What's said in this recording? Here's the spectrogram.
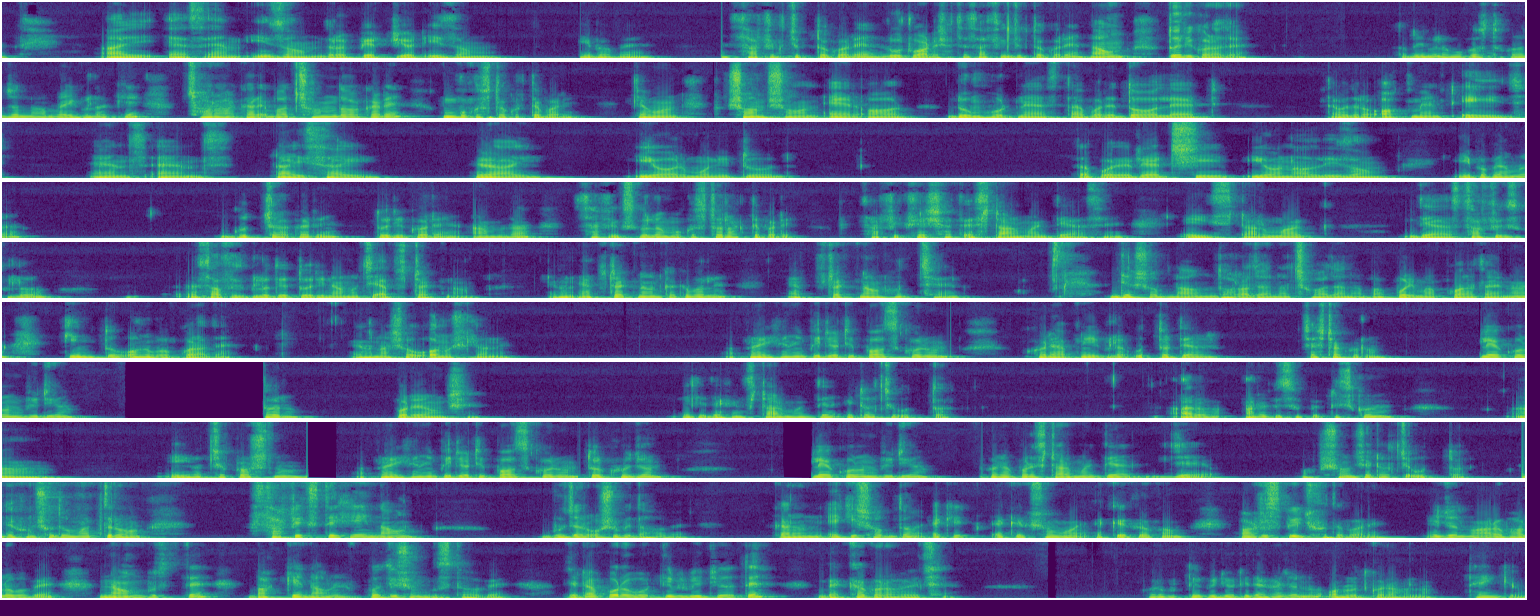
আই এস এম ইজম ধরো পেট্রিয়ট ইজম এইভাবে সাফিক্স যুক্ত করে রুট ওয়ার্ডের সাথে সাফিক্স যুক্ত করে নাউন তৈরি করা যায়। তবে এগুলো মুখস্থ করার জন্য আমরা এগুলোকে ছড়া আকারে বা ছন্দ আকারে মুখস্থ করতে পারি। যেমন, শন শন, এর, অর ডুমহুডনেস তারপরে দ লেট তারপরে ধরো অকমেন্ট এজ অ্যান্স অ্যান্স রাইসাই রাই, ইয়র, মনিটুড, তারপরে রেড শিপ, ইয়নালিজম। এইভাবে আমরা গুচ্ছ আকারে তৈরি করে আমরা সাফিক্সগুলো মুখস্থ রাখতে পারি। সাফিক্সের সাথে স্টার মার্ক দেওয়া আছে। এই স্টার মার্ক দেওয়া সাফিক্সগুলো সাফিক্সগুলো দিয়ে তৈরি নাম হচ্ছে অ্যাবস্ট্রাক্ট নাউন এখন অ্যাবস্ট্রাক্ট নাউন কাকে বলে? অ্যাবস্ট্রাক্ট নাউন হচ্ছে যেসব নাউন ধরা যায় না, ছোঁয়া যায় না বা পরিমাপ করা যায় না, কিন্তু অনুভব করা যায়। এখন আসো অনুশীলনে। আপনার এখানে ভিডিওটি পজ করুন। করে আপনি এগুলোর উত্তর দেওয়ার চেষ্টা করুন। প্লে করুন ভিডিও উত্তর পরের অংশে। এই যে দেখেন স্টার মার্ক দিয়ে এটা হচ্ছে উত্তর। আরও আরও কিছু প্র্যাকটিস করুন। এই হচ্ছে প্রশ্ন। আপনার এখানে ভিডিওটি পজ করুন, উত্তর খুঁজুন। প্লে করুন ভিডিও করার পরে স্টার মার্ক দেওয়ার যে অপশন সেটা হচ্ছে উত্তর। দেখুন, শুধুমাত্র সাফিক্স দেখেই নাউন বোঝার অসুবিধা হবে। কারণ একই শব্দ এক এক এক এক সময় এক এক রকম পার্ট স্পিচ হতে পারে। এই জন্য আরও ভালোভাবে নাউন বুঝতে, বাক্যে নাউনের পজিশন বুঝতে হবে, যেটা পরবর্তী ভিডিওতে ব্যাখ্যা করা হয়েছে। পরবর্তী ভিডিওটি দেখার জন্য অনুরোধ করা হলো। Thank you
